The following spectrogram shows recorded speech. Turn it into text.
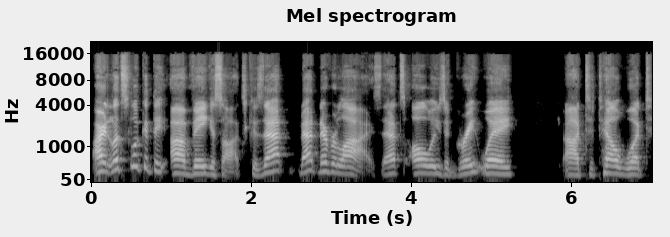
All right, let's look at the uh, Vegas odds because that that never lies. That's always a great way uh, to tell what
